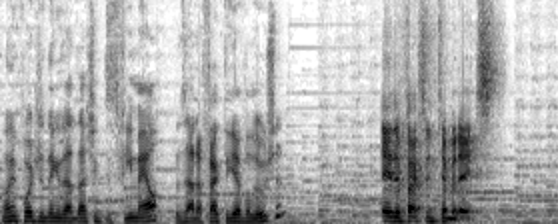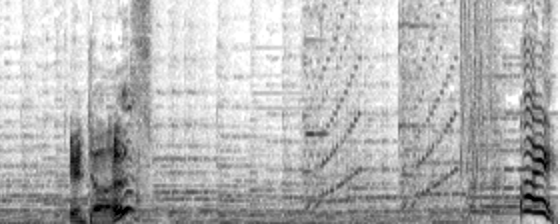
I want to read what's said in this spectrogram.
The only fortunate thing is that that shinx is female. Does that affect the evolution? It affects intimidates. It does? Hi!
